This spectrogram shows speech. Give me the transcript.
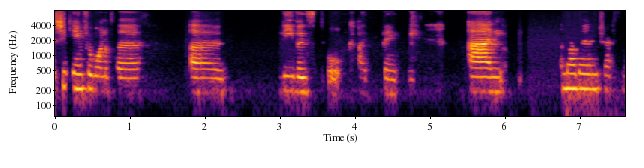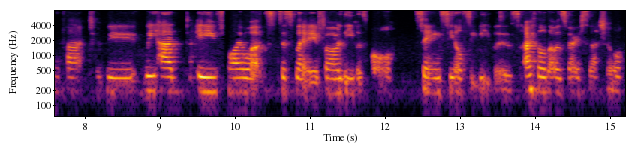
she came for one of the uh, levers talk, I think. And another interesting fact would be we had a fireworks display for our levers ball saying CLC levers. I thought that was very special.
